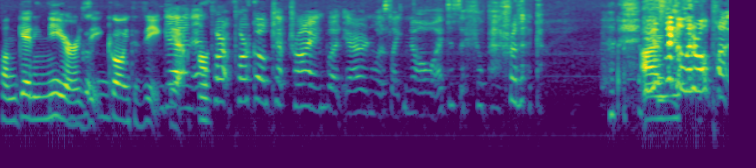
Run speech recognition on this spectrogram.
from getting near Go- Zeke. going to Zeke. Yeah, Yeah. and, and Por- Porco kept trying, but Eren was like, "No, I just I feel bad for that guy." He's I- like a literal punch.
